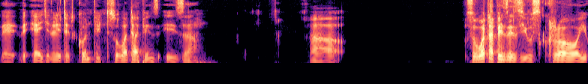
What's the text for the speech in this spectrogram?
the, the AI generated content. So what happens is, uh, uh, so what happens is you scroll, you,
